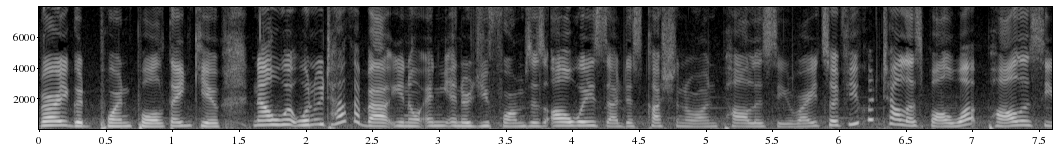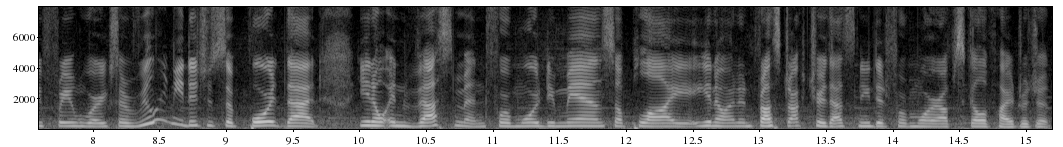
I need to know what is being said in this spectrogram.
Very good point, Paul. Thank you. Now, when we talk about you know any energy forms, there's always a discussion around policy, right? So, if you could tell us, Paul, what policy frameworks are really needed to support that you know investment for more demand, supply, you know, and infrastructure that's needed for more upscale of hydrogen.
